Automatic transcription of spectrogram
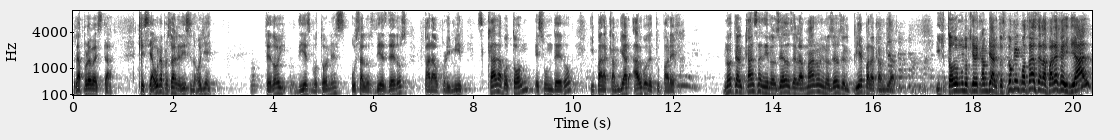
La prueba está que si a una persona le dicen, oye, te doy 10 botones, usa los 10 dedos para oprimir. Cada botón es un dedo y para cambiar algo de tu pareja. No te alcanzan ni los dedos de la mano ni los dedos del pie para cambiar. Y todo el mundo quiere cambiar. Entonces, ¿no que encontraste la pareja ideal?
